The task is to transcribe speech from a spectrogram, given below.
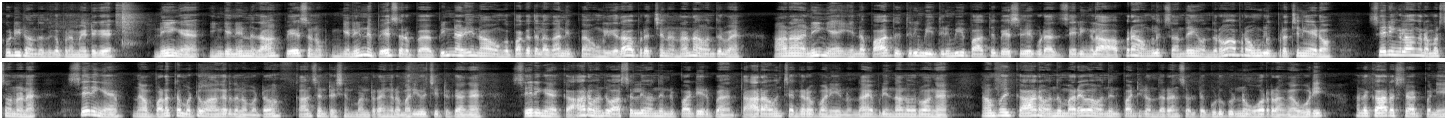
கூட்டிகிட்டு வந்ததுக்கப்புறமேட்டுக்கு நீங்கள் இங்கே நின்று தான் பேசணும். இங்கே நின்று பேசுகிறப்ப பின்னாடி நான் உங்கள் பக்கத்தில் தான் நிற்பேன் உங்களுக்கு ஏதாவது பிரச்சனைனா நான் வந்துடுவேன் ஆனால் நீங்கள் என்னை பார்த்து திரும்பி திரும்பி பார்த்து பேசவே கூடாது. சரிங்களா? அப்புறம் அவங்களுக்கு சந்தேகம் வந்துடும் அப்புறம் உங்களுக்கு பிரச்சனையாயிடும். சரிங்களாங்கிற மாதிரி சொன்னோன்னே சரிங்க நான் பணத்தை மட்டும் வாங்குறதுல மட்டும் கான்சன்ட்ரேஷன் பண்ணுறேங்கிற மாதிரி யோசிச்சுட்டு இருக்காங்க. சரிங்க காரை வந்து வாசல்லே வந்து நிப்பாட்டியிருப்பேன். தாராவும் சங்கரபாணியனும் தான் எப்படி இருந்தாலும் வருவாங்க. நான் போய் காரை வந்து மறைவாக வந்து நிப்பாட்டிட்டு வந்துடுறேன்னு சொல்லிட்டு குடுகுடுன்னு ஓடுறாங்க. ஓடி அந்த காரை ஸ்டார்ட் பண்ணி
